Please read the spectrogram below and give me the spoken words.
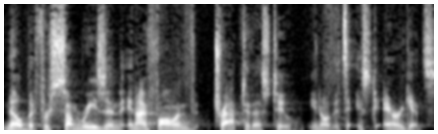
No, but for some reason, and I've fallen trapped to this too. You know, it's, it's arrogance.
